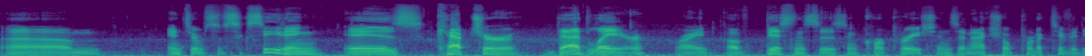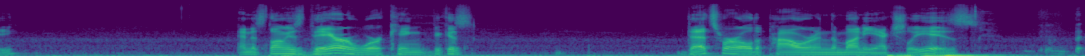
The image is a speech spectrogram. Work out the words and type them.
um, in terms of succeeding, is capture that layer, right, of businesses and corporations and actual productivity. And as long as they're working, because that's where all the power and the money actually is. But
